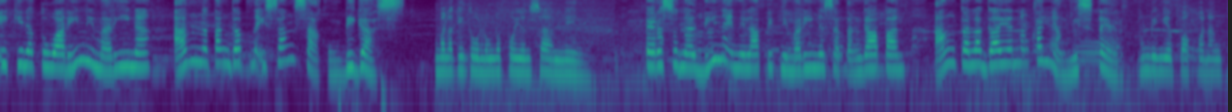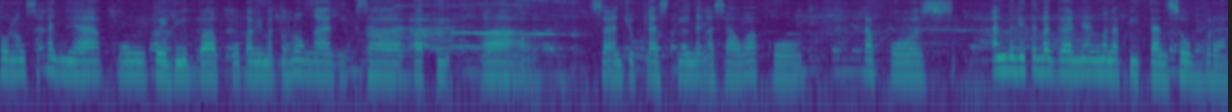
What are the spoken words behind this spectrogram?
Ikinatuwa rin ni Marina ang natanggap na isang sakong bigas. Malaking tulong na po yun sa amin. Personal din na inilapit ni Marina sa tanggapan ang kalagayan ng kanyang mister. Humingi po ako ng tulong sa kanya kung pwede ba po kami matulungan sa pati ah, sa angioplasty ng asawa ko. Tapos, ang dali talaga niyang malapitan, sobra.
